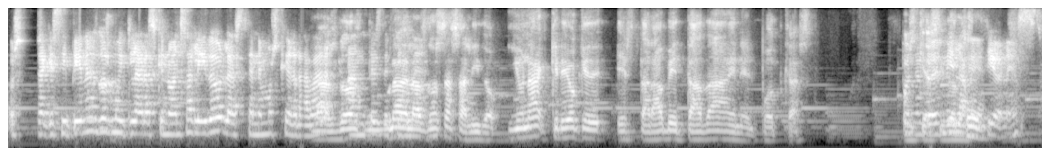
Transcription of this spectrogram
O sea que si tienes dos muy claras que no han salido, las tenemos que grabar antes de Una de las dos ha salido y una creo que estará vetada en el podcast. Pues entonces ni las opciones.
